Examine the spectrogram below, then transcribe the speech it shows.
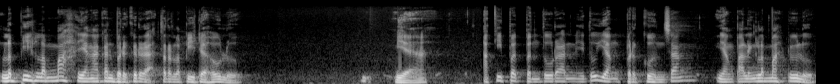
lebih lemah yang akan bergerak terlebih dahulu. Ya, akibat benturan itu yang bergoncang yang paling lemah dulu.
